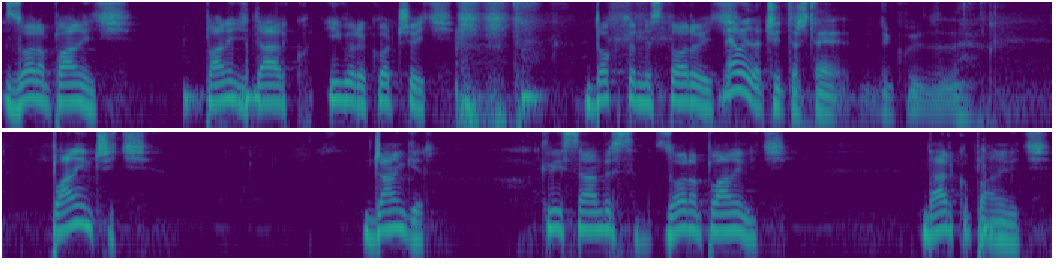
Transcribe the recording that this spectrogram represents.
Zoran Planinić, Planinić Darko, Igor Kočević, Doktor Nestorović, Nemoj da čitaš te... Planinčić, Džangir, Chris Anderson, Zoran Planinić, Darko Planinić,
